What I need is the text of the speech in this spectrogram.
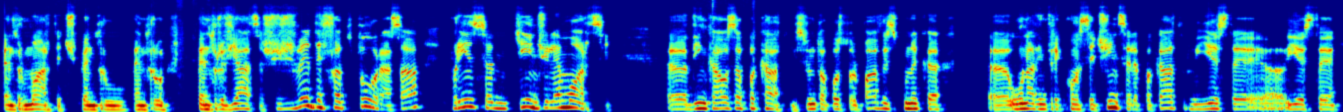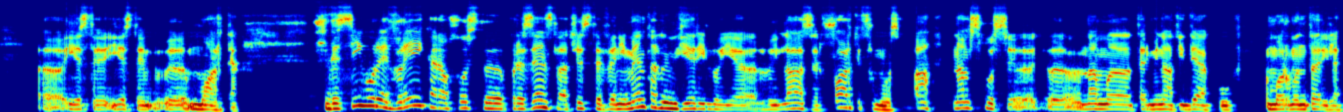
pentru moarte, ci pentru, pentru, pentru viață. Și își vede făptura sa prinsă în chingile morții uh, din cauza păcatului. Sfântul Apostol Pavel spune că uh, una dintre consecințele păcatului este, uh, este, este, este moartea. Și desigur, evrei care au fost prezenți la acest eveniment al învierii lui, lui Lazar, foarte frumos. Ah, n-am spus, n-am terminat ideea cu mormântările.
